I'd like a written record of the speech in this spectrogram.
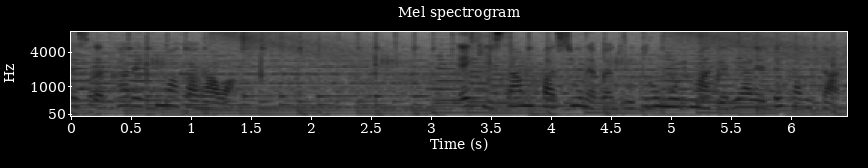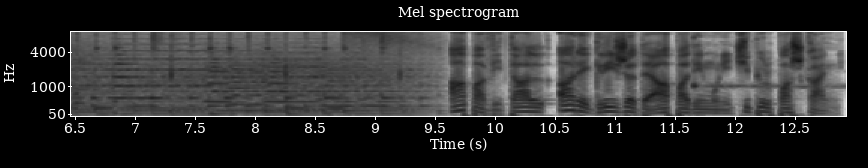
descărcare cu Macaraua. Echisam, pasiune pentru drumuri, materiale de calitate. Apa Vital are grijă de apa din municipiul Pașcani.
